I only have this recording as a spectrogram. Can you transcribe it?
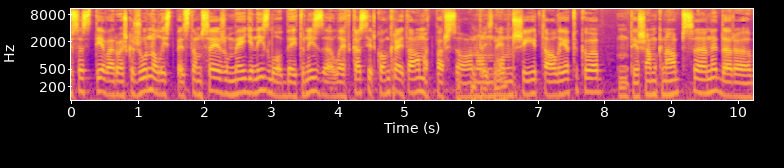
jūs esat ievērojuši, ka žurnālisti pēc tam sēž un mēģina izlobēt un izzēlēt, kas ir konkrēta amatpersona. Un, un šī ir tā lieta, ko tiešām knaps nedara.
